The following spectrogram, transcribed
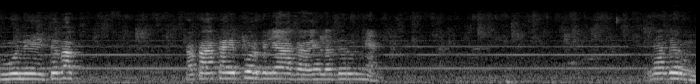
मुली कुठं मुली ते बघ का काही पोरगले आगा याला धरून न्या न्या धरून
